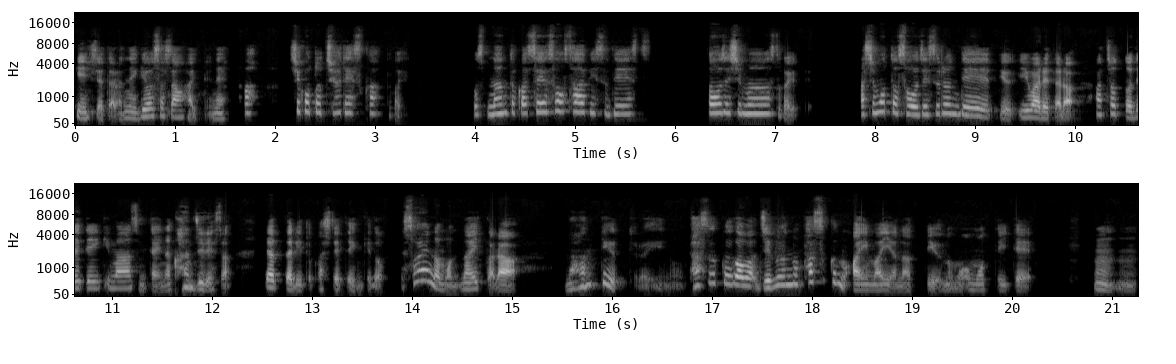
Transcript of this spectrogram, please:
勤してたらね、業者さん入ってね、あ、仕事中ですか？とか言って。なんとか清掃サービスです。掃除しますとか言って。足元掃除するんでって言われたら、あ、ちょっと出ていきますみたいな感じでさ、やったりとかしててんけど、そういうのもないから、なんて言ったらいいの？タスク側、自分のタスクも曖昧やなっていうのも思っていて、うん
